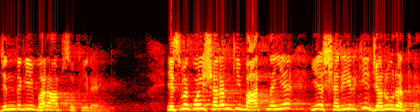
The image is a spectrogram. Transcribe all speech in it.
ज़िंदगी भर आप सुखी रहेंगे। इसमें कोई शर्म की बात नहीं है। यह शरीर की ज़रूरत है।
